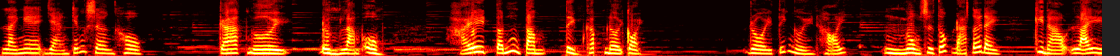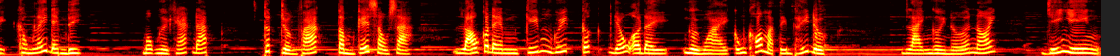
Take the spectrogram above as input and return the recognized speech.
Lại nghe dạng chấn sơn hô. Các người đừng làm ồn, hãy tĩnh tâm tìm khắp nơi coi. Rồi tiếng người hỏi, ừ, ngôn sư tốt đã tới đây, khi nào lại không lấy đem đi? Một người khác đáp, thích trường phát, tâm kế sâu xa. Lão có đem kiếm quyết cất giấu ở đây, người ngoài cũng khó mà tìm thấy được. Lại người nữa nói, dĩ nhiên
